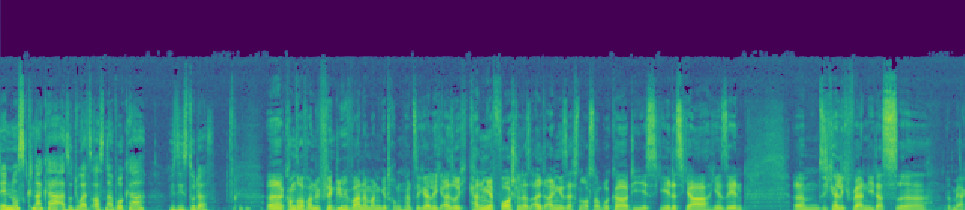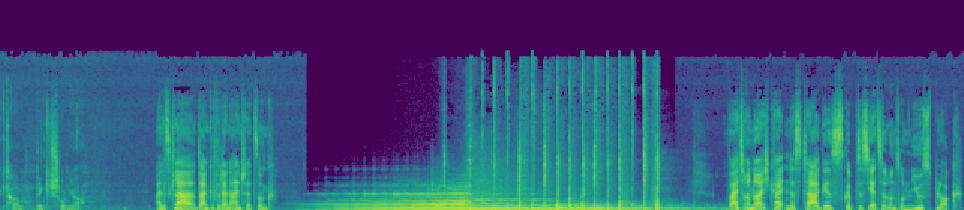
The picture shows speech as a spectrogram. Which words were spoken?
den Nussknacker? Also du als Osnabrücker, wie siehst du das? Äh, kommt drauf an, wie viel Glühwein der Mann getrunken hat, sicherlich. Also ich kann mir vorstellen, dass alteingesessene Osnabrücker, die es jedes Jahr hier sehen, ähm, sicherlich werden die das äh, bemerkt haben, denke ich schon, ja. Alles klar, danke für deine Einschätzung. Weitere Neuigkeiten des Tages gibt es jetzt in unserem Newsblog.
